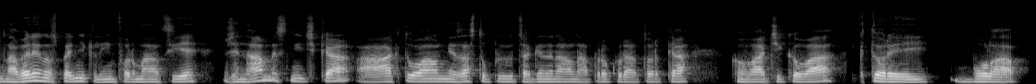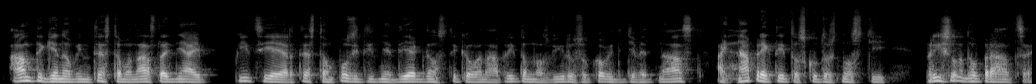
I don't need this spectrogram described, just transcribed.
Na verejnosť prenikli informácie, že námestnička a aktuálne zastupujúca generálna prokurátorka Kováčiková, ktorej bola antigenovým testom a následne aj PCR testom pozitívne diagnostikovaná prítomnosť vírusu COVID-19, aj napriek tejto skutočnosti prišla do práce.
